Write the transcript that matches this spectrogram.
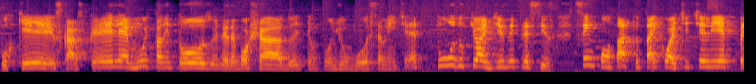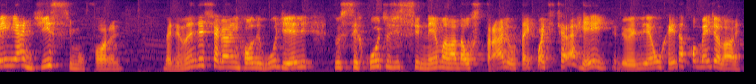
Porque os caras, porque ele é muito talentoso, ele é debochado, ele tem um tom de humor excelente, é tudo que a Disney precisa. Sem contar que o Taika Waititi ele é premiadíssimo fora Antes de chegar em Hollywood, ele, nos circuitos de cinema lá da Austrália, o Taika Waititi era rei, entendeu? Ele é o rei da comédia lá.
